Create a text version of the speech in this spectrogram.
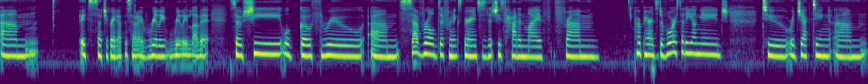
Um, it's such a great episode. I really, really love it. So, she will go through um, several different experiences that she's had in life from her parents' divorce at a young age to rejecting um,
